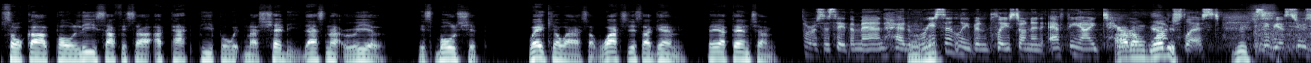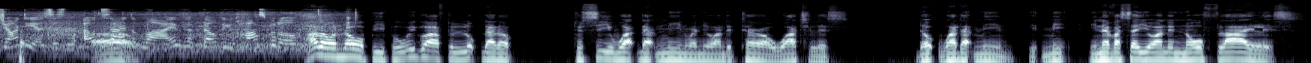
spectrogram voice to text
so-called police officer attack people with machete. That's not real. It's bullshit. Wake your ass up. Watch this again. Pay attention. Sources say the man had recently been placed on an FBI terror Mm-hmm. watch it. list. You- CBS 2's John Dias is outside live at Bellevue Hospital. I don't know, people. We go have to look that up to see what that mean when you're on the terror watch list. Tho- What that mean? It mean you never say you're on the no-fly list.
